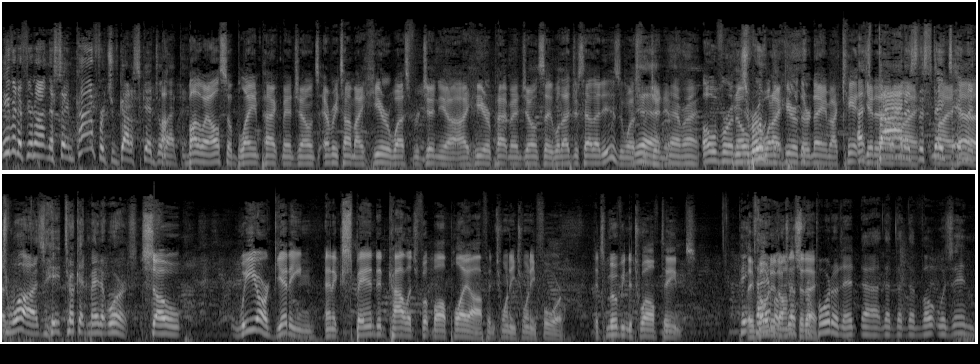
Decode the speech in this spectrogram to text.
Even if you're not in the same conference, you've got to schedule that game. By the way, I also blame Pac-Man Jones. Every time I hear West Virginia, I hear Pac-Man Jones say, "Well, that's just how that is in West Yeah, Virginia." yeah, right. Over and He's over ruined when I hear their name, I can't as get it out of my, as bad as the state's image was, he took it and made it worse. So we are getting an expanded college football playoff in 2024. It's moving to 12 teams. Pete They voted Thamel on it just today. reported it uh, that the, the vote was in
